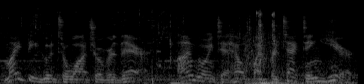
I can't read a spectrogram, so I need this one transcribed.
Might be good to watch over there. I'm going to help by protecting here.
